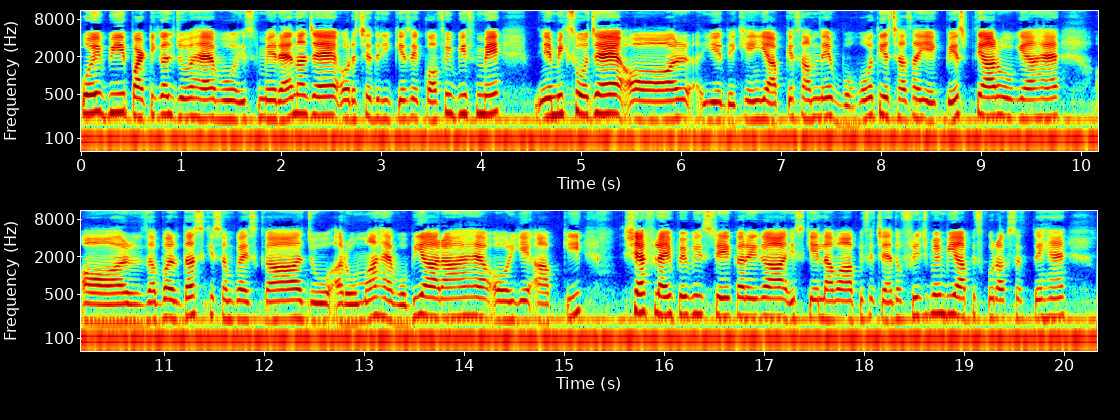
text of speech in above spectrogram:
कोई भी पार्टिकल जो है वो इसमें रह ना जाए और अच्छे तरीके से कॉफ़ी भी इसमें मिक्स हो जाए। और ये देखें, ये आपके सामने बहुत ही अच्छा सा ये एक पेस्ट तैयार हो गया है और ज़बरदस्त किस्म का इसका जो अरोमा है वो भी आ रहा है और ये आपकी शेफ़ लाइफ पे भी स्टे करेगा। इसके अलावा आप इसे चाहें तो फ्रिज में भी आप इसको रख सकते हैं।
